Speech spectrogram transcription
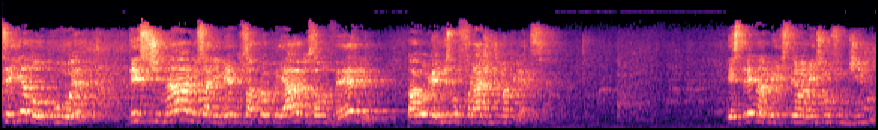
seria loucura destinar os alimentos apropriados a um velho para o organismo frágil de uma criança. Extremamente, extremamente confundido,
